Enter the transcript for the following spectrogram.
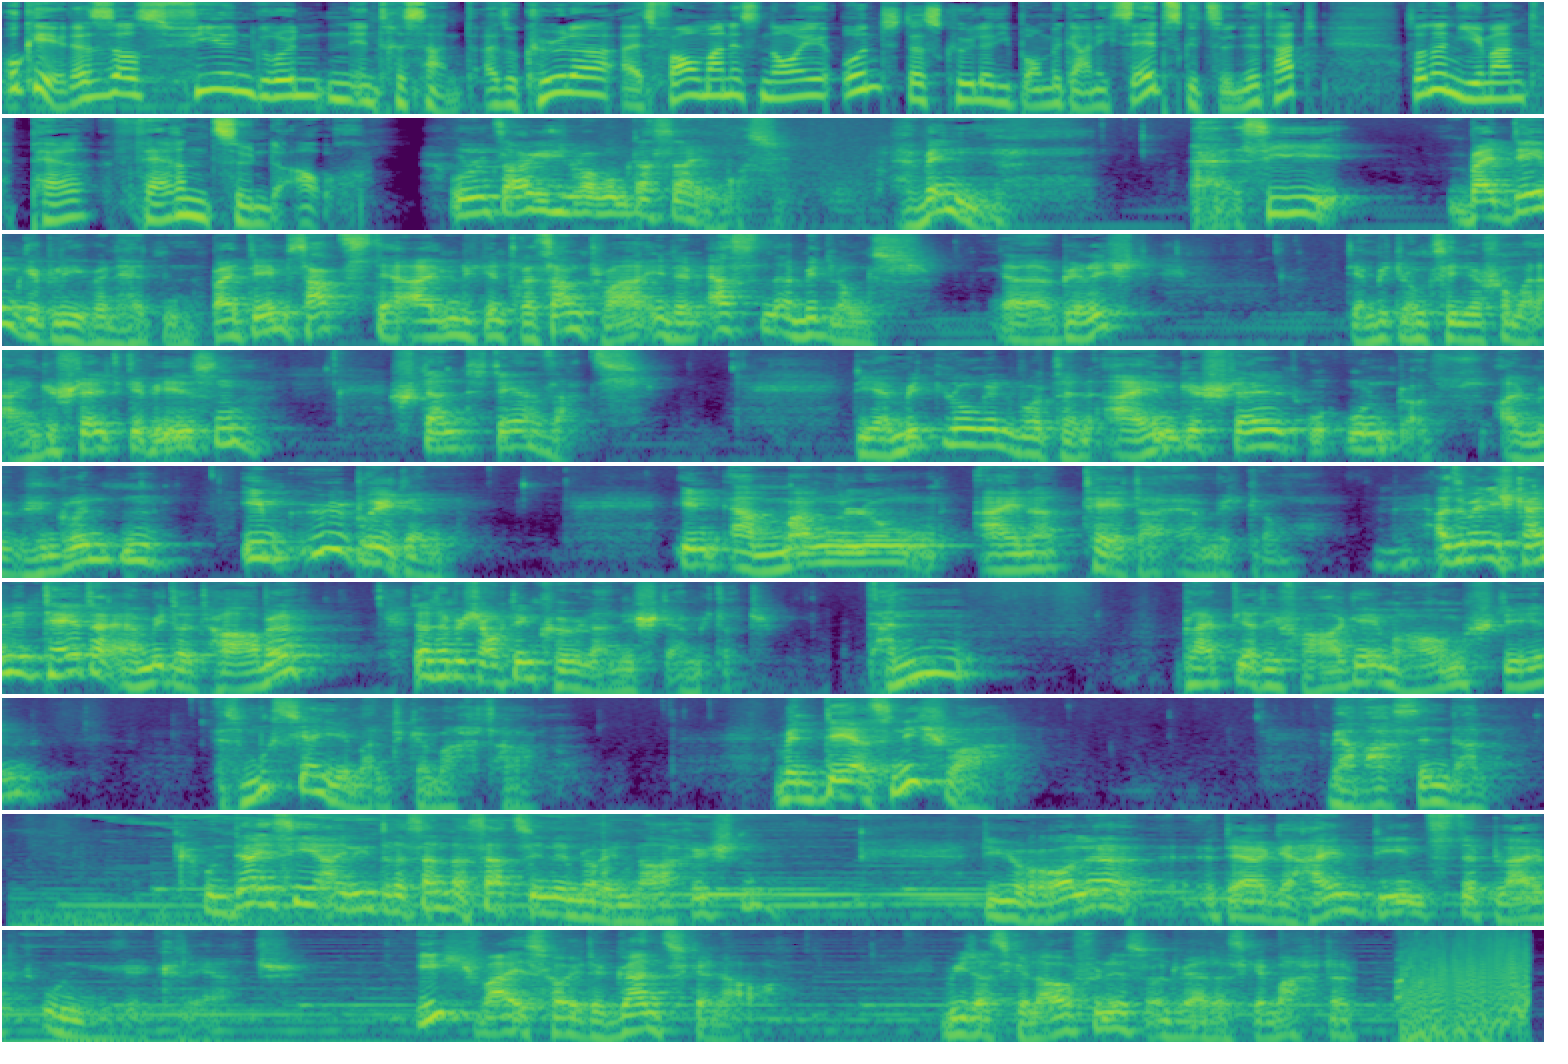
Okay, das ist aus vielen Gründen interessant. Also Köhler als V-Mann ist neu und dass Köhler die Bombe gar nicht selbst gezündet hat, sondern jemand per Fernzünder auch. Und nun sage ich Ihnen, warum das sein muss. Wenn Sie bei dem geblieben hätten, bei dem Satz, der eigentlich interessant war, in dem ersten Ermittlungsbericht, die Ermittlungen sind ja schon mal eingestellt gewesen, stand der Satz. Die Ermittlungen wurden eingestellt und aus allen möglichen Gründen. Im Übrigen in Ermangelung einer Täterermittlung. Also wenn ich keinen Täter ermittelt habe, dann habe ich auch den Köhler nicht ermittelt. Dann bleibt ja die Frage im Raum stehen, es muss ja jemand gemacht haben. Wenn der es nicht war, wer war es denn dann? Und da ist hier ein interessanter Satz in den neuen Nachrichten. Die Rolle der Geheimdienste bleibt ungeklärt. Ich weiß heute ganz genau, wie das gelaufen ist und wer das gemacht hat.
